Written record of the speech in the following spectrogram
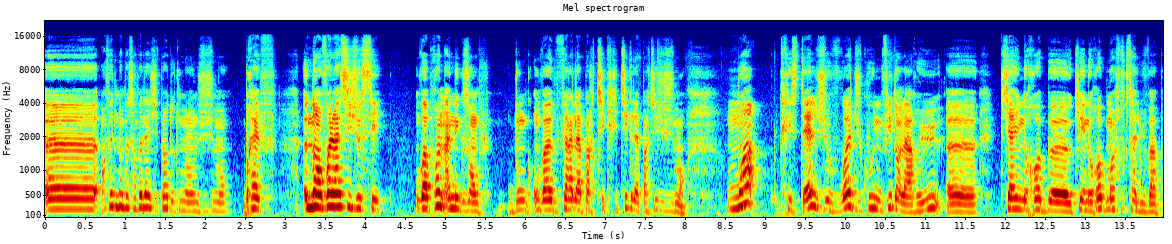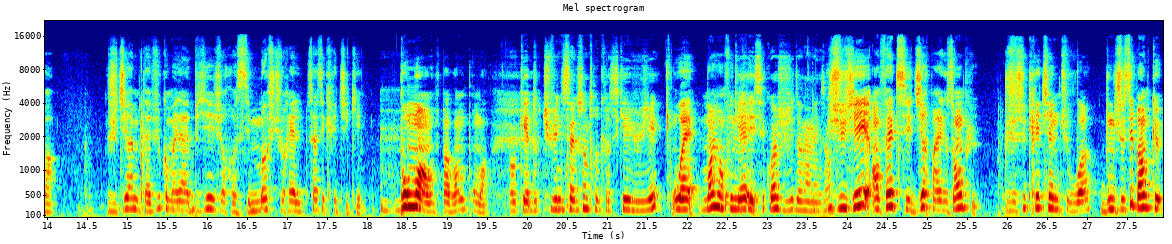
Euh, en fait, non, parce qu'en là, j'ai peur de tomber dans le jugement. Bref. Non, voilà, si je sais. On va prendre un exemple. Donc, on va faire la partie critique et la partie jugement. Moi, Christelle, je vois du coup une fille dans la rue qui a une robe, qui a une robe, moi je trouve que ça lui va pas. Je lui dis, ah, mais t'as vu comment elle est habillée Genre, c'est moche sur elle. Ça, c'est critiqué. Mhm. Pour moi, hein, c'est pas vraiment pour moi. Ok, donc tu fais une distinction entre critiquer et juger? Ouais, moi, j'en fais une. Et c'est quoi juger? Donne un exemple. Juger, en fait, c'est dire, par exemple, que je suis chrétienne, tu vois. Donc, je sais, par exemple, que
